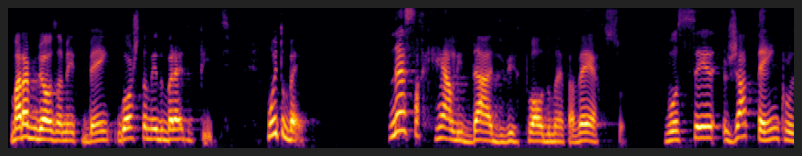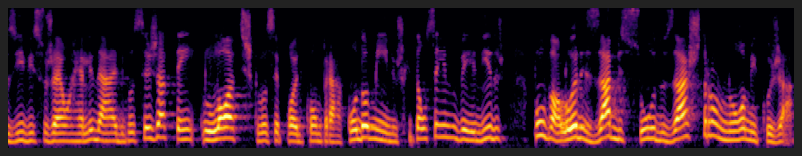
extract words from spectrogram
maravilhosamente bem. Gosto também do Brad Pitt. Muito bem. Nessa realidade virtual do metaverso, você já tem, inclusive isso já é uma realidade, você já tem lotes que você pode comprar, condomínios que estão sendo vendidos por valores absurdos, astronômicos já.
